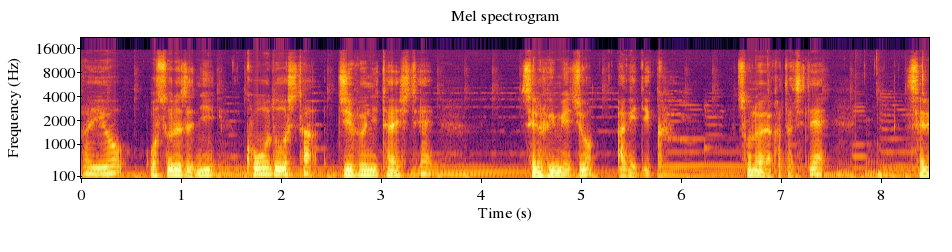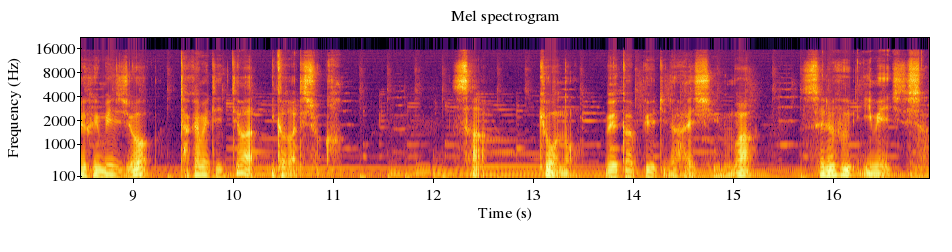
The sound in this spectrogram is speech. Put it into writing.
敗を恐れずに行動した自分に対してセルフイメージを上げていく。そのような形でセルフイメージを高めていってはいかがでしょうか。さあ今日のウェイクアップビューティーの配信はセルフイメージでした。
